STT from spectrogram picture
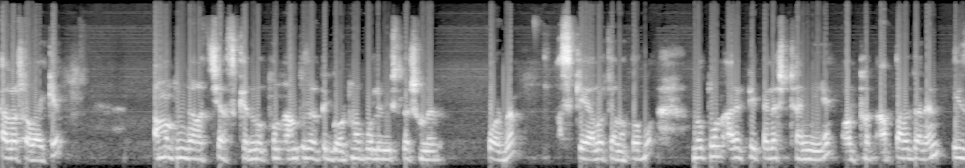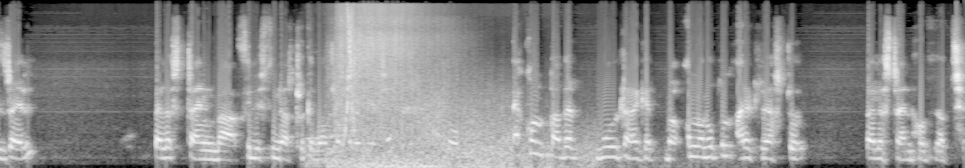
হ্যালো সবাইকে। আমন্ত্রণ জানাচ্ছি আজকে নতুন আন্তর্জাতিক ঘটনাবলী বিশ্লেষণের পর্বে। আজকে আলোচনা করব নতুন আরেকটি প্যালেস্টাইন নিয়ে। অর্থাৎ আপনারা জানেন ইসরায়েল প্যালেস্টাইন বা ফিলিস্তিন রাষ্ট্রকে ধ্বংস করে দিয়েছে। তো এখন তাদের মূল টার্গেট বা অন্য নতুন আরেকটি রাষ্ট্র প্যালেস্টাইন হতে যাচ্ছে।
